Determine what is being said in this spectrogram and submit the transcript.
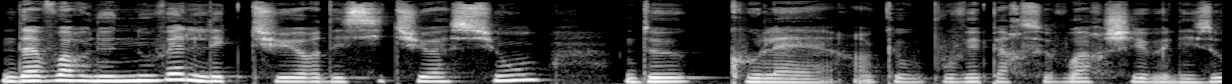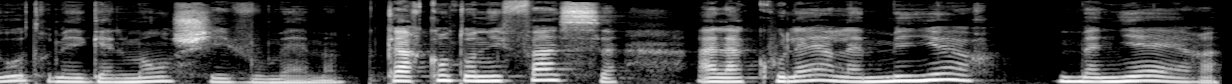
d'avoir une nouvelle lecture des situations de colère hein, que vous pouvez percevoir chez les autres, mais également chez vous-même. Car quand on est face à la colère, la meilleure manière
